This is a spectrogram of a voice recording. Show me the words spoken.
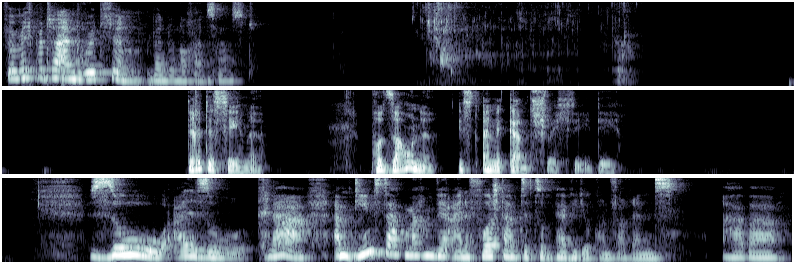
Für mich bitte ein Brötchen, wenn du noch eins hast. Dritte Szene. Posaune ist eine ganz schlechte Idee. So, also, klar, am Dienstag machen wir eine Vorstandssitzung per Videokonferenz. Aber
